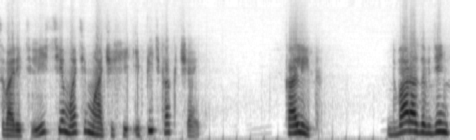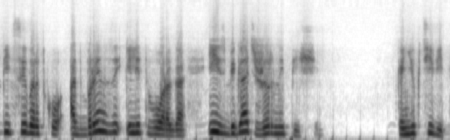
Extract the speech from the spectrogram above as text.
Сварить листья мать и мачехи и пить как чай. Калит. Два раза в день пить сыворотку от брынзы или творога и избегать жирной пищи. Конъюнктивит.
